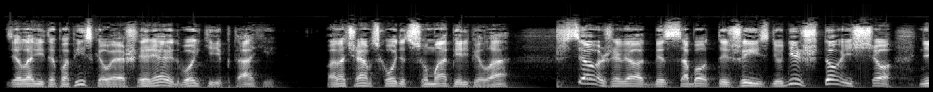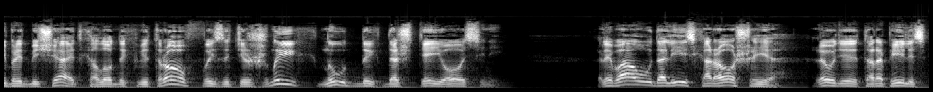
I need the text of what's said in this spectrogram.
Деловито попискивая, ширяют бойкие птахи. По ночам сходят с ума перепела. Все живет беззаботной жизнью, ничто еще не предмещает холодных ветров и затяжных, нудных дождей осени. Хлеба удались хорошие, люди торопились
